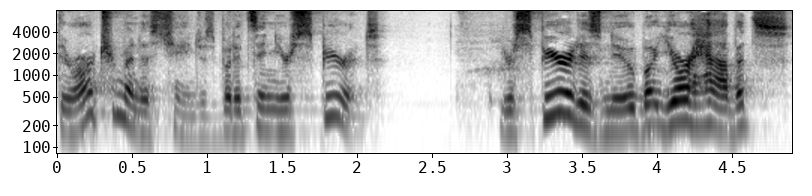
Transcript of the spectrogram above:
There are tremendous changes, but it's in your spirit. Your spirit is new, but your habits,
